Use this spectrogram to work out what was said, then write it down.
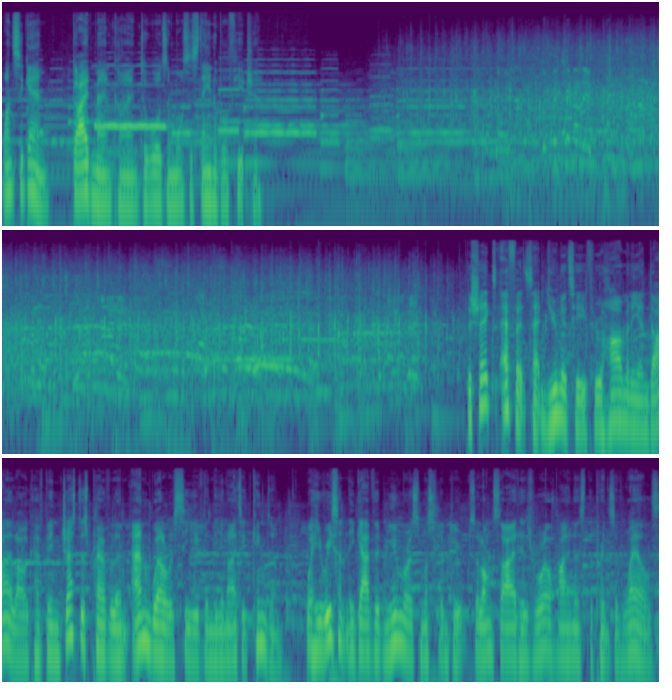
once again, guide mankind towards a more sustainable future. The Sheikh's efforts at unity through harmony and dialogue have been just as prevalent and well received in the United Kingdom, where he recently gathered numerous Muslim groups alongside His Royal Highness the Prince of Wales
